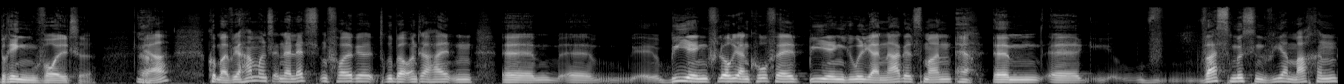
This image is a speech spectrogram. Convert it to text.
bringen wollte. Ja. ja. guck mal, wir haben uns in der letzten Folge drüber unterhalten, ähm, äh, Being Florian Kofeld, Being Julian Nagelsmann. Ja. Ähm, äh, was müssen wir machen,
